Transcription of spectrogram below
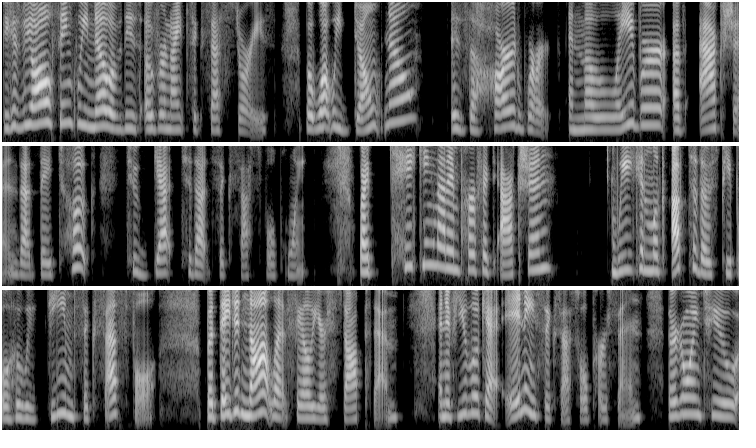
because we all think we know of these overnight success stories. But what we don't know is the hard work and the labor of action that they took to get to that successful point. By taking that imperfect action, we can look up to those people who we deem successful, but they did not let failure stop them. And if you look at any successful person, they're going to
